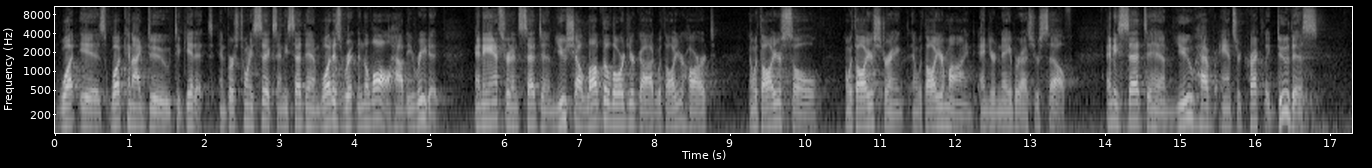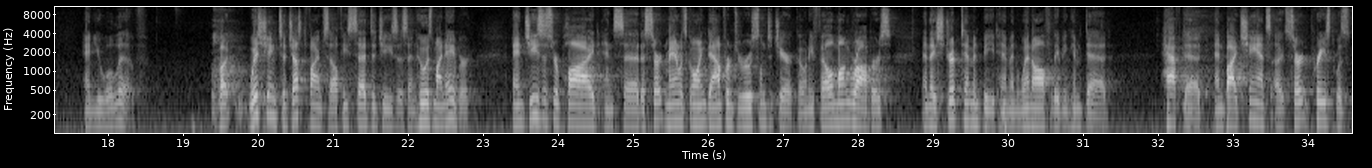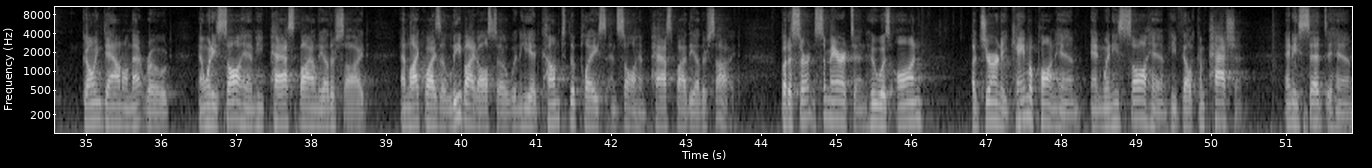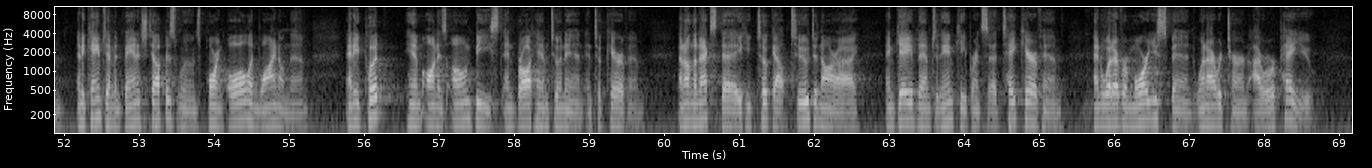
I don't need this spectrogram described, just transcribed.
what is, what can I do to get it? In verse 26, and he said to him, What is written in the law? How do you read it? And he answered and said to him, You shall love the Lord your God with all your heart, and with all your soul, and with all your strength, and with all your mind, and your neighbor as yourself. And he said to him, You have answered correctly. Do this, and you will live. But wishing to justify himself, he said to Jesus, And who is my neighbor? And Jesus replied and said, A certain man was going down from Jerusalem to Jericho, and he fell among robbers, and they stripped him and beat him, and went off, leaving him dead, half dead. And by chance, a certain priest was going down on that road, and when he saw him, he passed by on the other side. And likewise, a Levite also, when he had come to the place and saw him, passed by the other side. But a certain Samaritan who was on a journey came upon him, and when he saw him, he felt compassion. And he said to him, and he came to him and bandaged up his wounds, pouring oil and wine on them. And he put him on his own beast and brought him to an inn and took care of him. And on the next day he took out two denarii and gave them to the innkeeper and said, Take care of him, and whatever more you spend, when I return, I will repay you.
